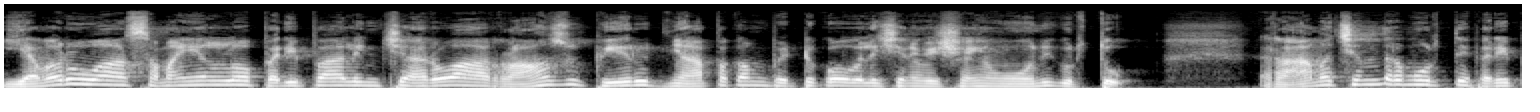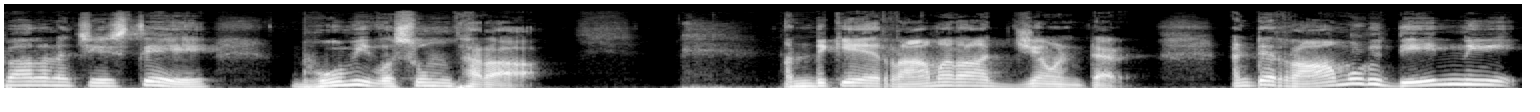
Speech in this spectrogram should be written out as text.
ఎవరు ఆ సమయంలో పరిపాలించారో ఆ రాజు పేరు జ్ఞాపకం పెట్టుకోవలసిన విషయము అని గుర్తు. రామచంద్రమూర్తి పరిపాలన చేస్తే భూమి వసుంధర. అందుకే రామరాజ్యం అంటారు. అంటే రాముడు దేన్ని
